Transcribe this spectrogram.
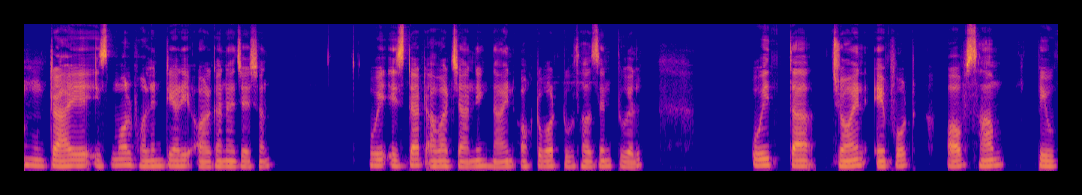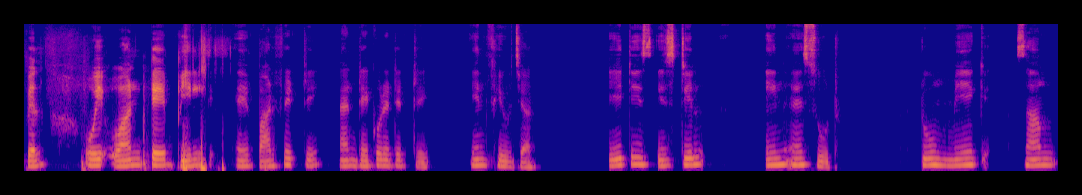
Mm, Try a small voluntary organization. We start our journey 9 October 2012 with the joint effort of some people. We want to build a perfect tree and decorated tree in future. It is still in a suit to make some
